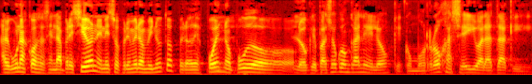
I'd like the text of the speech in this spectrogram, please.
algunas cosas en la presión en esos primeros minutos, pero después no pudo. Lo que pasó con Canelo, que como Roja se iba al ataque y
